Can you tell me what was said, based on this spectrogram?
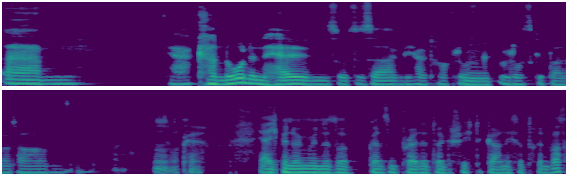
ähm, ja, Kanonenhelden sozusagen, die halt drauf mhm. losgeballert haben. Und, ja. Hm, okay. Ja, ich bin irgendwie in dieser ganzen Predator-Geschichte gar nicht so drin. Was,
